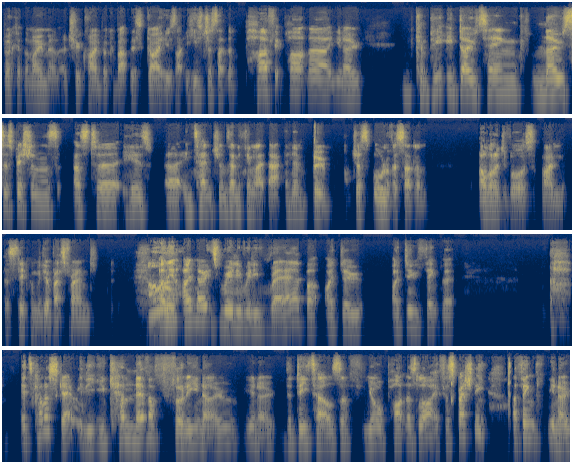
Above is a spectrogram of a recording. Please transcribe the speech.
book at the moment, a true crime book about this guy who's like he's just like the perfect partner. You know, completely doting, no suspicions as to his uh, intentions, anything like that, and then boom, just all of a sudden, I want a divorce. I'm sleeping with your best friend. Oh. I mean, I know it's really, really rare, but I do I do think that it's kind of scary that you can never fully know, you know, the details of your partner's life. Especially, I think, you know,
